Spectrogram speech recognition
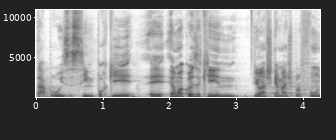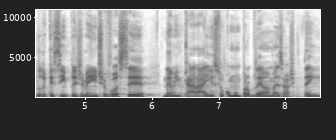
tabus assim? Porque é, é uma coisa que eu acho que é mais profundo do que simplesmente você não encarar isso como um problema, mas eu acho que tem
